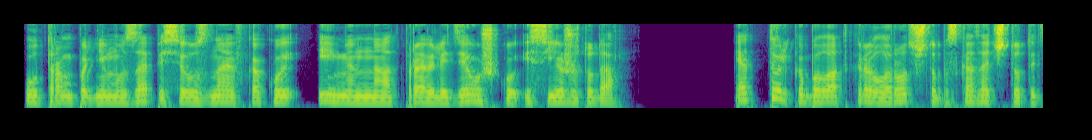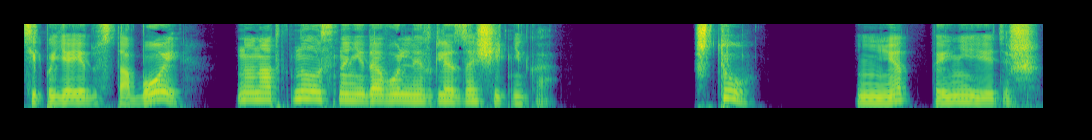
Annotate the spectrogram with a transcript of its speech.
Утром подниму запись и узнаю, в какой именно отправили девушку, и съезжу туда. Я только было открыла рот, чтобы сказать что-то типа «я еду с тобой», но наткнулась на недовольный взгляд защитника. «Что?» «Нет, ты не едешь».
